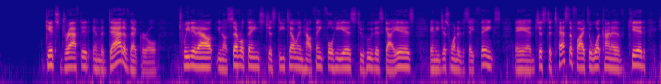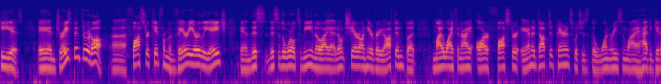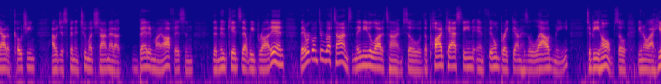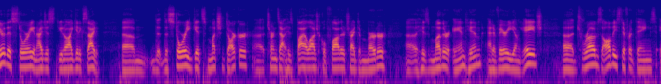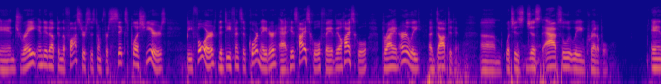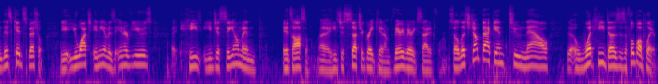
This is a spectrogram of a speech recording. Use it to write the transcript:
gets drafted, and the dad of that girl tweeted out, you know, several things just detailing how thankful he is to who this guy is, and he just wanted to say thanks and just to testify to what kind of kid he is. And Dre's been through it all. Uh, foster kid from a very early age, and this this is the world to me. You know, I, I don't share on here very often, but my wife and I are foster and adoptive parents, which is the one reason why I had to get out of coaching. I was just spending too much time at a bed in my office, and the new kids that we brought in, they were going through rough times and they need a lot of time. So the podcasting and film breakdown has allowed me to be home. So, you know, I hear this story and I just, you know, I get excited. Um, the, the story gets much darker. Uh, turns out his biological father tried to murder uh, his mother and him at a very young age. Uh, drugs, all these different things. And Dre ended up in the foster system for six plus years before the defensive coordinator at his high school, Fayetteville High School, Brian Early, adopted him, um, which is just absolutely incredible. And this kid's special. You, you watch any of his interviews, he you just see him and it's awesome. Uh, he's just such a great kid. I'm very very excited for him. So let's jump back into now uh, what he does as a football player.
